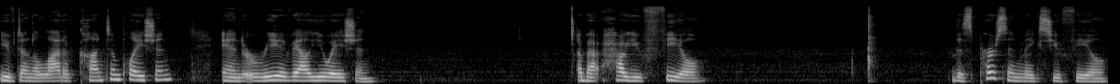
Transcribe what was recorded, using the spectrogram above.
You've done a lot of contemplation and reevaluation about how you feel. This person makes you feel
